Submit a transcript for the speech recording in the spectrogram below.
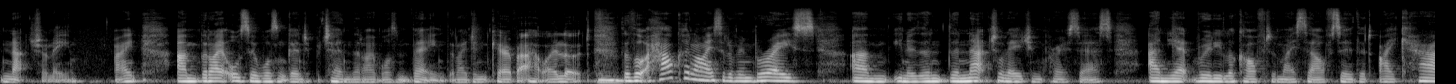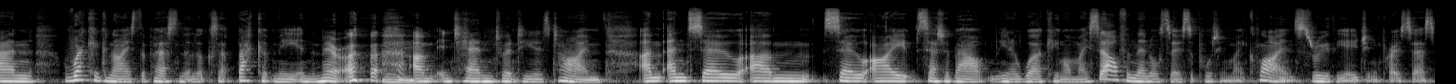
naturally right? Um, but I also wasn't going to pretend that I wasn't vain, that I didn't care about how I looked. Mm. So I thought, how can I sort of embrace, um, you know, the, the natural aging process and yet really look after myself so that I can recognize the person that looks at, back at me in the mirror mm. um, in 10, 20 years' time. Um, and so, um, so I set about, you know, working on myself and then also supporting my clients through the aging process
